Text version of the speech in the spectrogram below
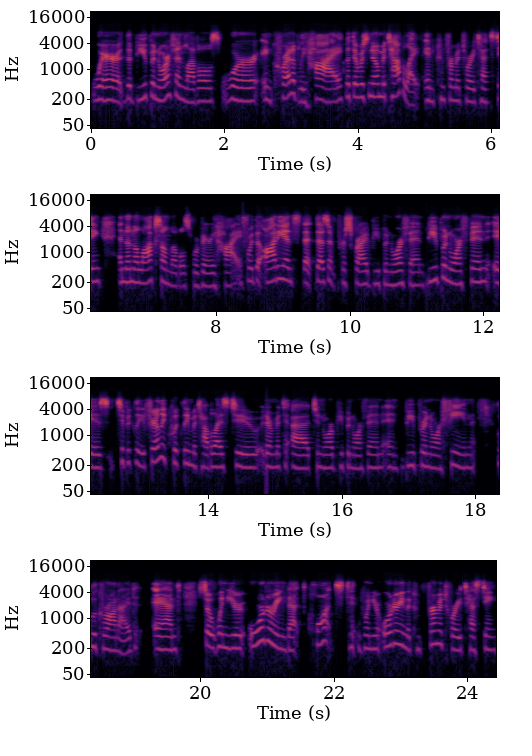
where the buprenorphine levels were incredibly high, but there was no metabolite in confirmatory testing. And then the naloxone levels were very high. For the audience that doesn't prescribe buprenorphine, buprenorphine is typically fairly quickly metabolized to their uh, to norbuprenorphine and buprenorphine glucuronide and so when you're ordering that quant, when you're ordering the confirmatory testing,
